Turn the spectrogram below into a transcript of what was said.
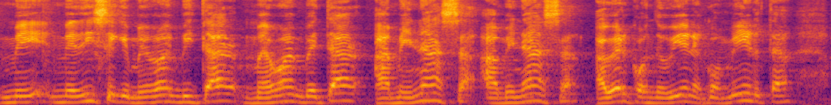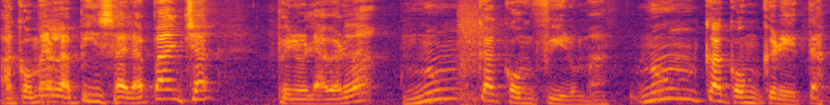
me, dice que me va a invitar, me va a invitar, amenaza, amenaza, a ver cuando viene con Mirta a comer la pizza de la pancha, pero la verdad nunca confirma, nunca concreta.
